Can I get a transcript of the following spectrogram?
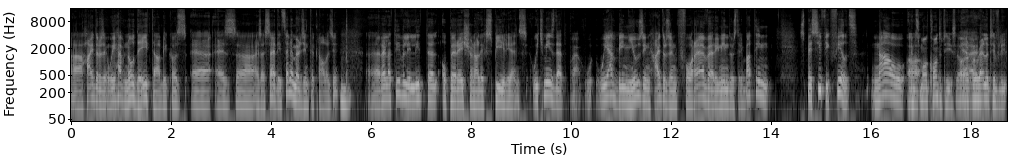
uh, hydrogen. We have no data because, uh, as as I said, it's an emerging technology. Mm-hmm. relatively little operational experience, which means that we have been using hydrogen forever in industry, but in specific fields now uh, in small quantities or, uh, or relatively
